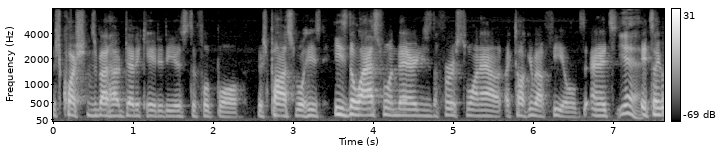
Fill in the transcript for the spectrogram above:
there's questions about how dedicated he is to football. There's possible he's he's the last one there and he's the first one out. Like talking about Fields, and it's Yeah. it's like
